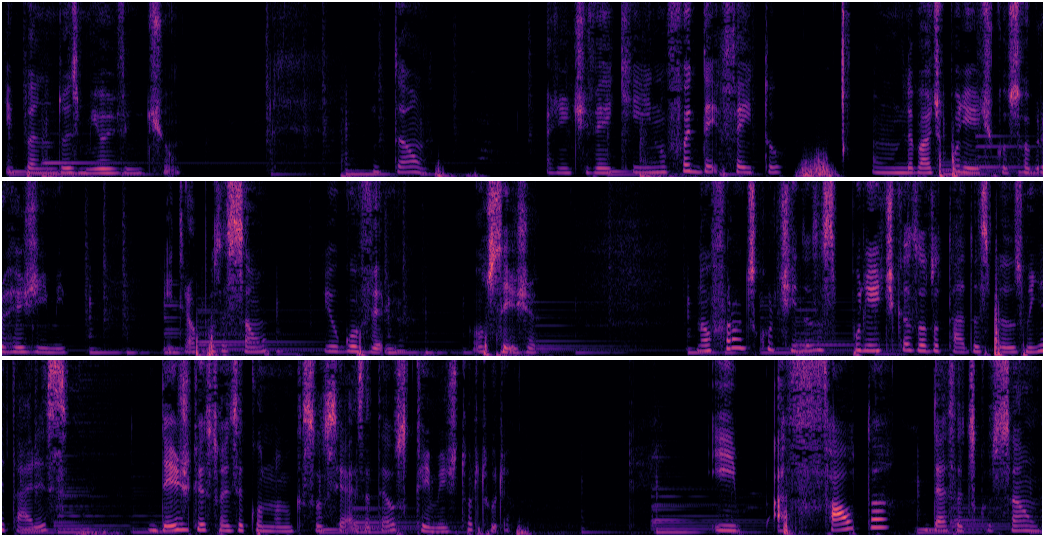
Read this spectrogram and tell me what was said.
em pleno 2021. Então, a gente vê que não foi feito um debate político sobre o regime entre a oposição e o governo, ou seja, não foram discutidas as políticas adotadas pelos militares, desde questões econômicas sociais até os crimes de tortura. E a falta dessa discussão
